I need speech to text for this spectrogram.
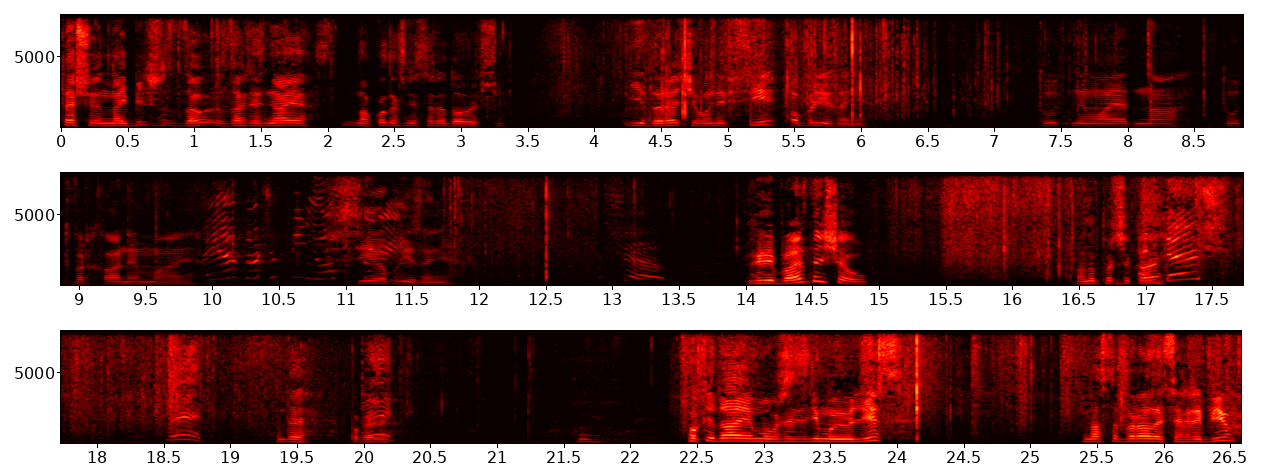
Те, що найбільше за- загрязняє навколишнє середовище. І, до речі, вони всі обрізані. Тут немає дна, тут верха немає. Всі обрізані. Гриба знайшов? А ну почекай. Де? Покажи. Покидаємо вже з Дімою ліс. Насобиралися грибів.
